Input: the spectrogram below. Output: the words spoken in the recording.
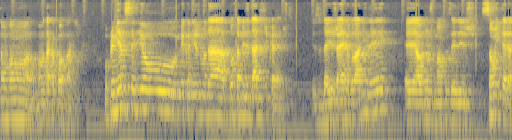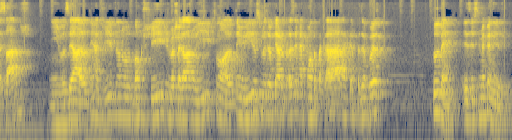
Então vamos, vamos tacar por parte. O primeiro seria o mecanismo da portabilidade de crédito. Isso daí já é regulado em lei. É, alguns bancos eles são interessados em você, ah, eu tenho a dívida no banco X, vai chegar lá no Y, ó, eu tenho isso, mas eu quero trazer minha conta para cá, quero fazer coisa. Tudo bem, existe esse mecanismo.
